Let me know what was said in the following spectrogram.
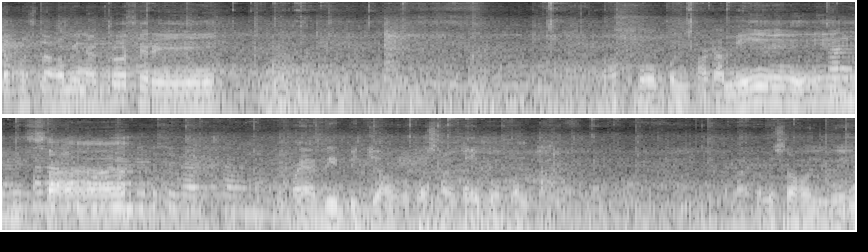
tapos na kami nag-grocery. At pupunta kami sa... ano. Kaya bibidyo ako kung saan tayo pupunta. Wala kami sa hallway.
